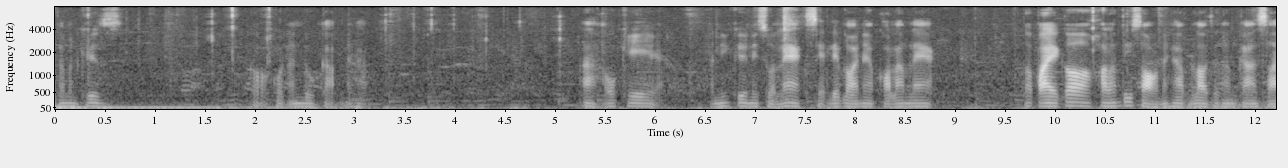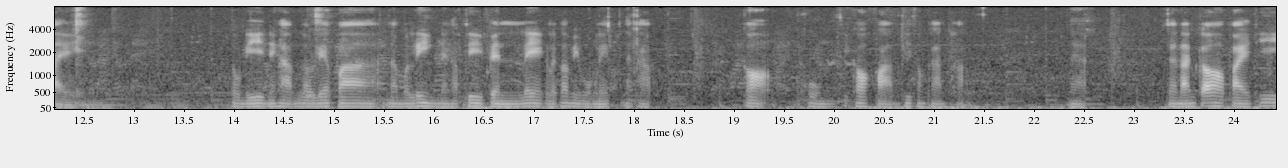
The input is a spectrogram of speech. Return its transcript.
ถ้ามันขึ้นก็กด undo กลับนะครับ อะโอเค อันนี้คือในส่วนแรกเสร็จเรียบร้อยนะครับคอลัมน์แรก ต่อไปก็คอลัมน์ที่ 2 นะครับ เราจะทำการใส่ ตรงนี้นะครับเราเรียกว่า numbering นะครับที่เป็นเลขแล้วก็มีวงเล็บนะครับ ก็คุมที่ข้อความที่ต้องการทำนะจากนั้นก็ไปที่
